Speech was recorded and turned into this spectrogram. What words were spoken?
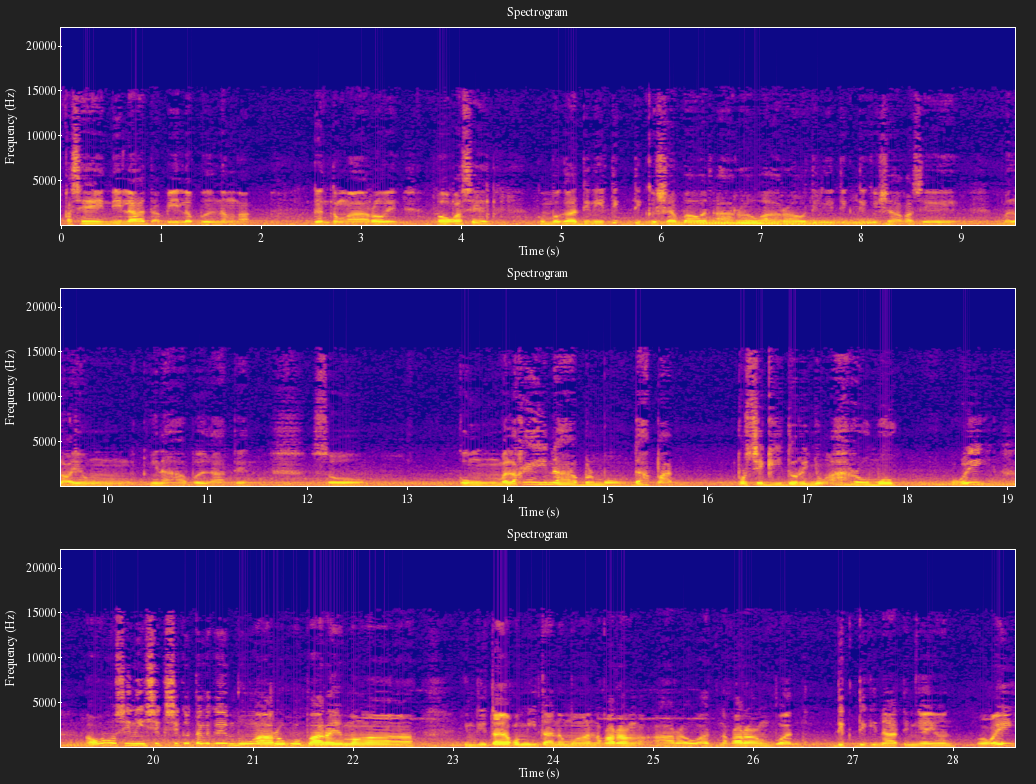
Kasi hindi lahat available ng ah, gantong araw eh. O kasi, kumbaga dinidigdig ko siya bawat araw-araw, dinidigdig ko siya kasi malaki yung hinahabol natin. So, kung malaki hinahabol mo, dapat porsigido rin yung araw mo. Okay? Ako, sinisiksik ko talaga yung buong araw ko para yung mga hindi tayo kumita ng mga nakarang araw at nakarang buwan. Dikdikin natin ngayon. Okay?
